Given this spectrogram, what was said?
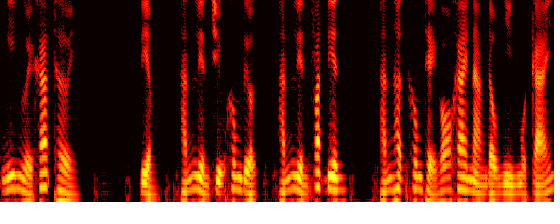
nghĩ người khác thời. Điểm, hắn liền chịu không được, hắn liền phát điên, hắn hận không thể gõ khai nàng đầu nhìn một cái,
